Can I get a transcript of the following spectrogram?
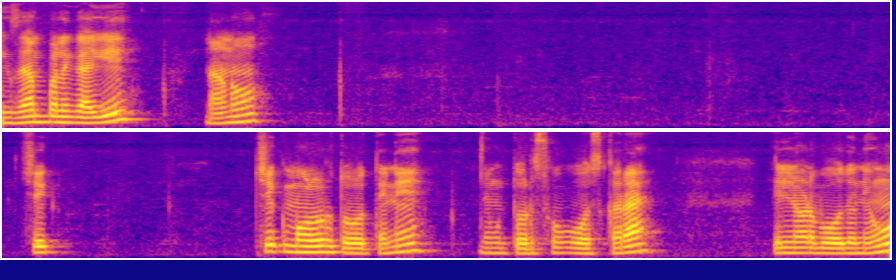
ಎಕ್ಸಾಂಪಲ್ಗಾಗಿ ನಾನು ಚಿಕ್ಕ ಚಿಕ್ಕಮಗಳೂರು ತೋರ್ತೀನಿ. ನಿಮ್ಗೆ ತೋರಿಸ್ಕೋಕ್ಕೋಸ್ಕರ ಇಲ್ಲಿ ನೋಡ್ಬೋದು ನೀವು.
